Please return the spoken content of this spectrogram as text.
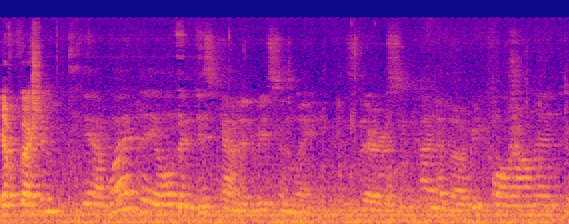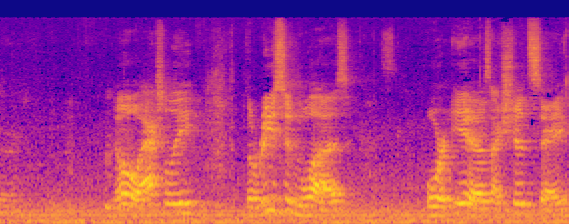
You have a question? Yeah, why have they all been discounted recently? Is there some kind of a recall on it, or? No, actually, the reason was, or is, I should say,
